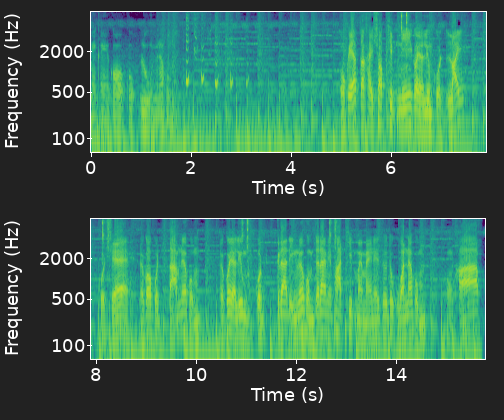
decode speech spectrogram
แม่ไก่ก็กกลูกอยู่นะผมโอเคครับถ้าใครชอบคลิปนี้ก็อย่าลืมกดไลค์กดแชร์แล้วก็กดติดตามเนี่ยผม แล้วก็อย่าลืมกดกระดิ่งด้วยผมจะได้ไม่พลาดคลิปใหม่ๆในทุกๆวันนะผมของครับ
